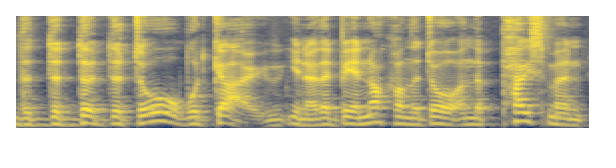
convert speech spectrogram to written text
The, the the the door would go. You know, there'd be a knock on the door, and the postman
